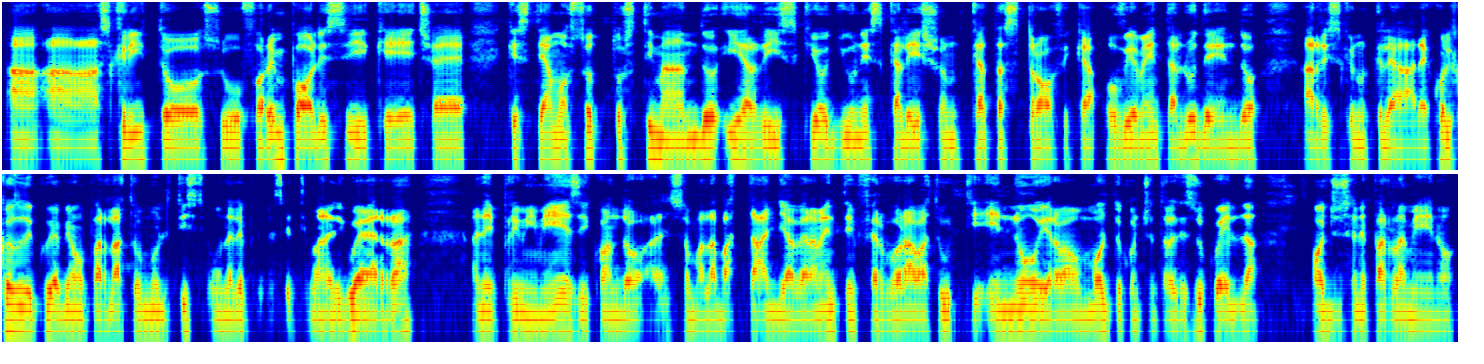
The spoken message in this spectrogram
ha, ha, scritto su Foreign Policy che, che stiamo sottostimando il rischio di un'escalation catastrofica, ovviamente alludendo al rischio nucleare, qualcosa di cui abbiamo parlato moltissimo nelle prime settimane di guerra, nei primi mesi, quando insomma la battaglia veramente infervorava tutti e noi eravamo molto concentrati su quella, oggi se ne parla meno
